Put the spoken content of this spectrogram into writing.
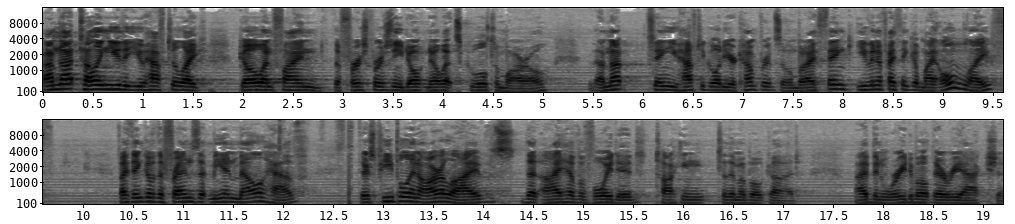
I'm not telling you that you have to like go and find the first person you don't know at school tomorrow. I'm not saying you have to go to your comfort zone, but I think, even if I think of my own life, if I think of the friends that me and Mel have, there's people in our lives that I have avoided talking to them about God. I've been worried about their reaction.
